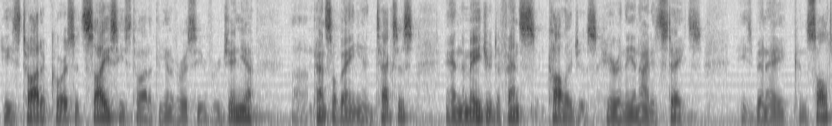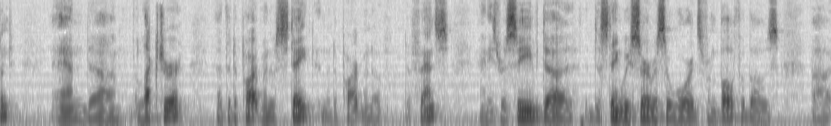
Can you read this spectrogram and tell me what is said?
He's taught, of course, at SAIS, he's taught at the University of Virginia, uh, Pennsylvania, and Texas, and the major defense colleges here in the United States. He's been a consultant and lecturer at the Department of State and the Department of Defense, and he's received uh, distinguished service awards from both of those uh,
